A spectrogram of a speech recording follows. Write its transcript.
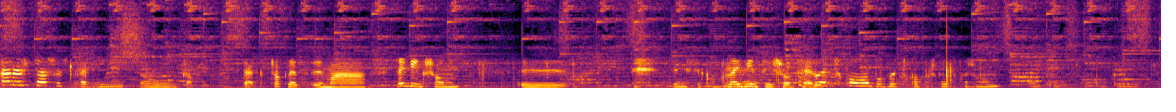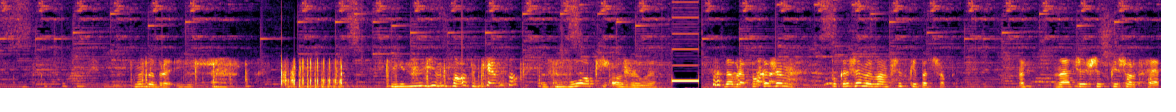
A reszta shortkami są czapy. Tak, czoklet ma największą, sekundę. najwięcej shorthairów. Babeczko, babeczko, poczekaj, pokażę wam. No dobra, już Nie, mogę, no. zwłoki ożyły. Dobra, pokażemy, pokażemy wam wszystkie pet shopy. Zna- Znaczy wszystkie short hair.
